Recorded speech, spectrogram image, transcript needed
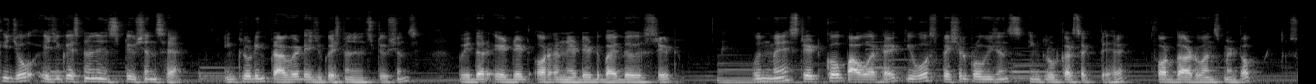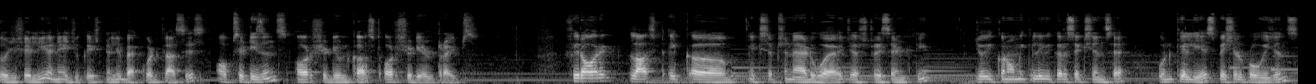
कि जो एजुकेशनल इंस्टीट्यूशंस है including private educational institutions, whether aided or unaided by the state, उनमें स्टेट को पावर है कि वो स्पेशल प्रोविजंस इंक्लूड कर सकते हैं for the advancement of socially and educationally backward classes of citizens और शेड्यूल कास्ट और शेड्यूल ट्राइब्स फिर और एक लास्ट एक एक्सेप्शन ऐड हुआ है जस्ट रिसेंटली जो इकोनॉमिकली वीकर सेक्शंस है, उनके लिए स्पेशल प्रोविजंस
